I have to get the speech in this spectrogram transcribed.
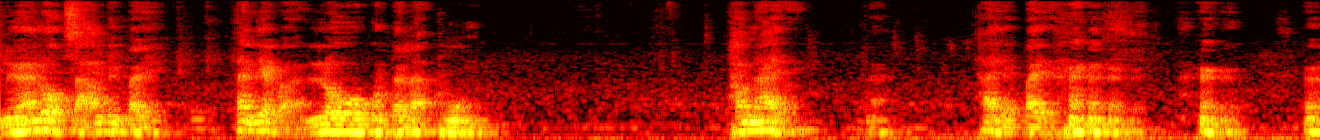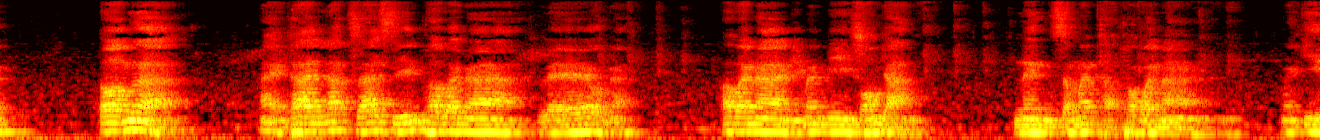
เหนือโลกสามขึ้นไป ท่านเรียกว่า โลกุตละภูมิทำได้นะถ้าอยากไป ต่อเมื่อให้ทานรักษาศีลภาวนาแล้วนะภาวนานี่มันมีสองอย่างหนึ่งสมถภาวนาเมื่อกี้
